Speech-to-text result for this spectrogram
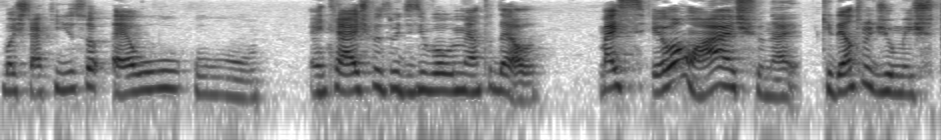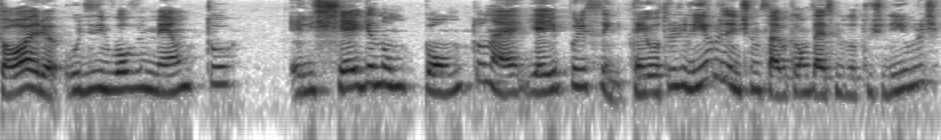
mostrar que isso é o, o, entre aspas, o desenvolvimento dela. Mas eu não acho, né, que dentro de uma história o desenvolvimento ele chegue num ponto, né? E aí por isso sim, tem outros livros, a gente não sabe o que acontece nos outros livros.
